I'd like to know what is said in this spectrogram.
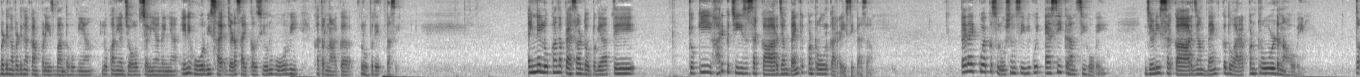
ਵੱਡੀਆਂ ਵੱਡੀਆਂ ਕੰਪਨੀਆਂ ਬੰਦ ਹੋ ਗਈਆਂ, ਲੋਕਾਂ ਦੀਆਂ ਜੌਬਸ ਚਲੀਆਂ ਗਈਆਂ। ਇਹਨੇ ਹੋਰ ਵੀ ਜਿਹੜਾ ਸਾਈਕਲ ਸੀ, ਉਹਨੂੰ ਹੋਰ ਵੀ ਖਤਰਨਾਕ ਰੂਪ ਦੇ ਦਿੱਤਾ ਸੀ। ਇੰਨੇ ਲੋਕਾਂ ਦਾ ਪੈਸਾ ਡੁੱਬ ਗਿਆ ਤੇ ਕਿਉਂਕਿ ਹਰ ਇੱਕ ਚੀਜ਼ ਸਰਕਾਰ ਜਾਂ ਬੈਂਕ ਕੰਟਰੋਲ ਕਰ ਰਹੀ ਸੀ ਪੈਸਾ। ਤਾਂ ਇਹਦਾ ਇੱਕੋ ਇੱਕ ਸੋਲੂਸ਼ਨ ਸੀ ਵੀ ਕੋਈ ਐਸੀ ਕਰੰਸੀ ਹੋਵੇ, ਜਿਹੜੀ ਸਰਕਾਰ ਜਾਂ ਬੈਂਕ ਦੁਆਰਾ ਕੰਟਰੋਲਡ ਨਾ ਹੋਵੇ। ਤਾਂ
